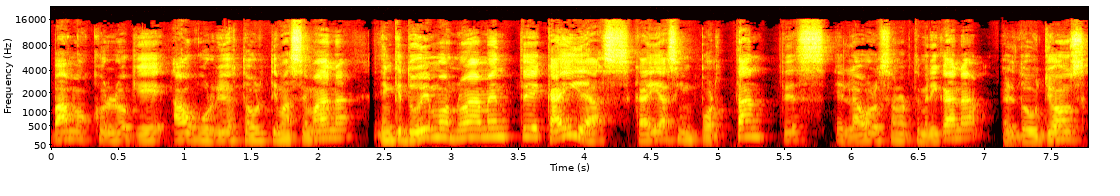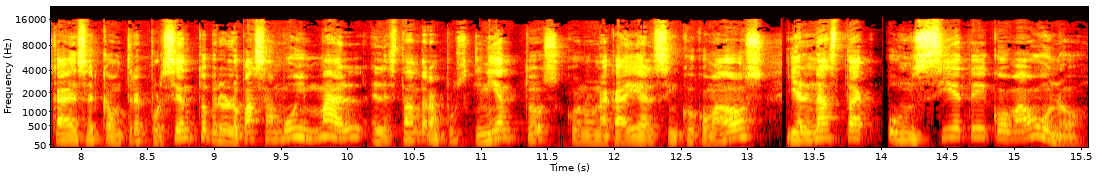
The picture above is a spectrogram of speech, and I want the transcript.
Vamos con lo que ha ocurrido esta última semana, en que tuvimos nuevamente caídas, caídas importantes en la bolsa norteamericana. El Dow Jones cae cerca de un 3%, pero lo pasa muy mal el Standard Poor's 500 con una caída del 5,2 y el Nasdaq un 7,1.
